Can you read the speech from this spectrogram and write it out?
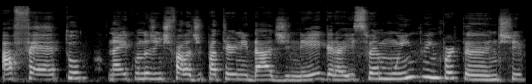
afeto, né? E quando a gente fala de paternidade negra, isso é muito importante.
